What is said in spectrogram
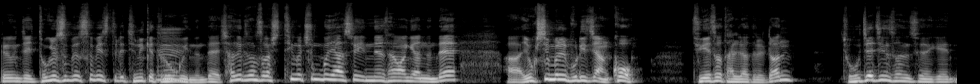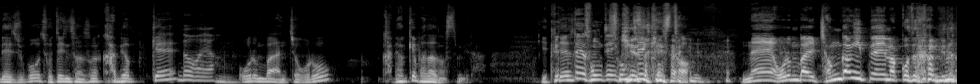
그리고 이제 독일 수비, 수비수들이 뒤늦게 들어오고 음. 있는데 차두리 선수가 슈팅을 충분히 할 수 있는 상황이었는데 아, 욕심을 부리지 않고 뒤에서 달려들던 조재진 선수에게 내주고 조재진 선수가 가볍게 넣어요. 오른발 안쪽으로 가볍게 받아 넣습니다. 이때 그때 송재인 캐스터. 네, 오른발 정강이 뼈에 맞고 들어갑니다.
